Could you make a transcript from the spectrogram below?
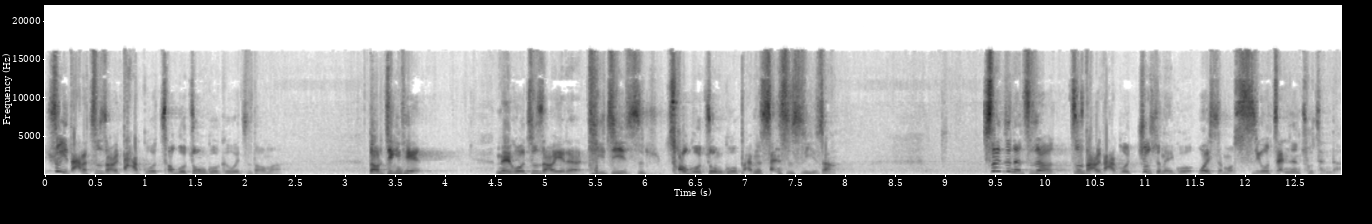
最大的制造业大国，超过中国，各位知道吗？到了今天，美国制造业的体积是超过中国百分之三四十以上。真正的制造制造业大国就是美国，为什么？石油战争促成的。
